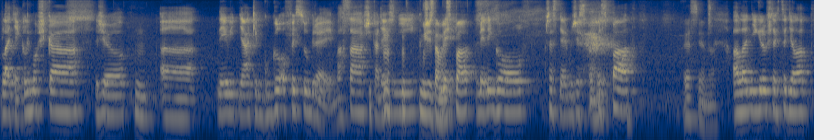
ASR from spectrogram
v létě klimoška, že jo? Hmm. Uh, nejlíp nějakým Google Officeu, kde je masáž, kadeřník. Můžeš tam vyspat. Minigolf, přesně, můžeš tam vyspat Jasně, no. Ale nikdo už nechce dělat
